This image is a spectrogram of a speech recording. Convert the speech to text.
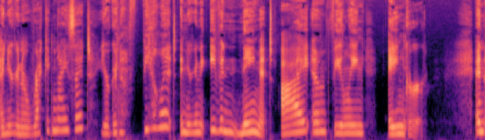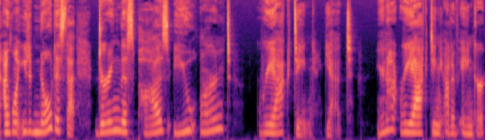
and you're going to recognize it, you're going to feel it, and you're going to even name it. I am feeling anger. And I want you to notice that during this pause, you aren't reacting yet. You're not reacting out of anger.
